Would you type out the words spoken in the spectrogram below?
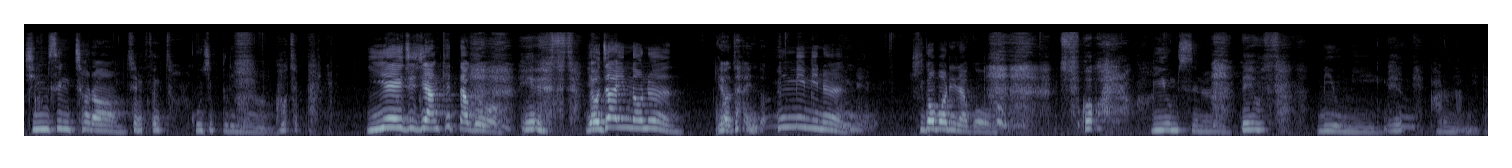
짐승처럼 짐승처럼 고집 부리며 고집 부리 이해해주지 않겠다고 이해해주지 않- 여자인 너는 여자인 너 홍미미는 죽어버리라고 죽어버리라고 미움 쓰는 미움스 미움이 미움이 바로 납니다.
